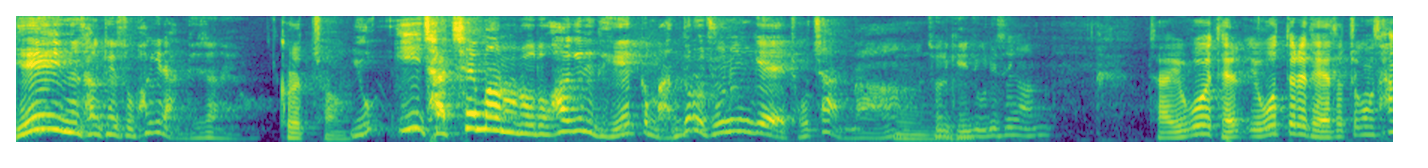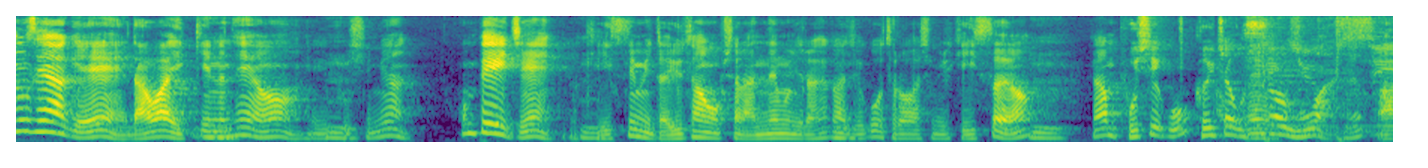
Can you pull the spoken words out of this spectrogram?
얘 있는 상태에서 확인이 안 되잖아요. 그렇죠. 요- 이 자체만으로도 확인이 되게끔 만들어 주는 게 좋지 않나. 음. 저는 개인적으로 생각합니다. 자, 요거 대, 요것들에 대해서 조금 상세하게 나와 있기는 해요. 여기 보시면 홈페이지에 이렇게 있습니다. 유상 옵션 안내문이라 해가지고 들어가시면 이렇게 있어요. 한번 보시고. 글자고 숫자만 보면 아세요?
